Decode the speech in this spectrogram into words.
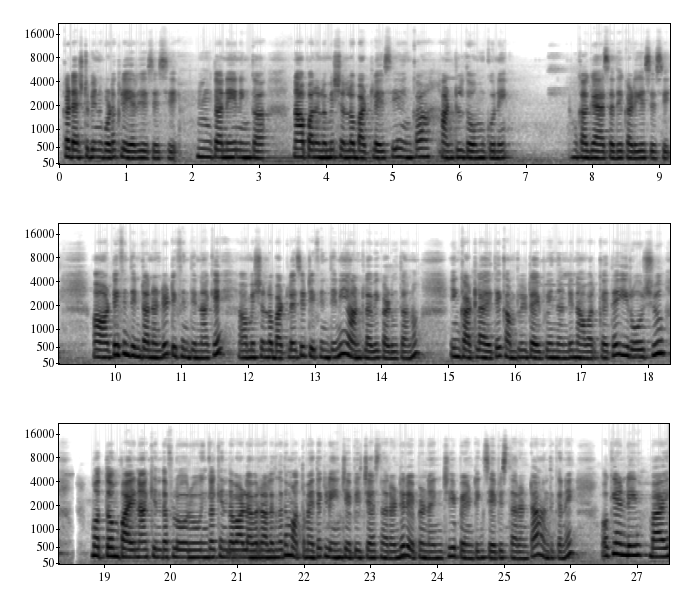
ఇంకా డస్ట్బిన్ కూడా క్లియర్ చేసేసి ఇంకా నేను ఇంకా నా పనుల మిషన్లో బట్టలు వేసి ఇంకా అంట్లు తోముకొని ఇంకా గ్యాస్ అది కడిగేసేసి టిఫిన్ తింటానండి. టిఫిన్ తిన్నాకే మిషన్లో బట్టలు వేసి టిఫిన్ తిని అంట్లు అవి కడుగుతాను. ఇంకా అట్లా అయితే కంప్లీట్ అయిపోయిందండి నా వర్క్ అయితే. ఈరోజు మొత్తం పైన కింద ఫ్లోరు ఇంకా కింద వాళ్ళు ఎవరు రాలేదు కదా మొత్తం అయితే క్లీన్ చేపించేస్తున్నారండి రేపటి నుంచి పెయింటింగ్స్ చేపిస్తారంట అందుకని. ఓకే అండి బాయ్.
